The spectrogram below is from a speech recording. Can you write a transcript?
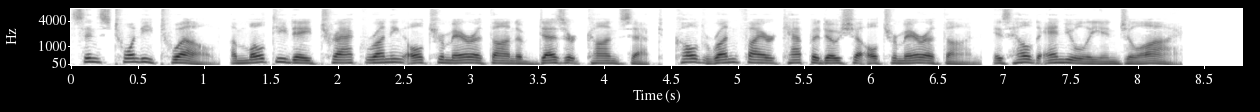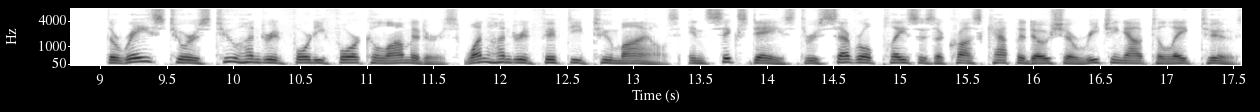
Since 2012, a multi-day track running ultramarathon of desert concept, called Runfire Cappadocia Ultramarathon, is held annually in July. The race tours 244 kilometers (152 miles) in 6 days through several places across Cappadocia reaching out to Lake Tuz.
